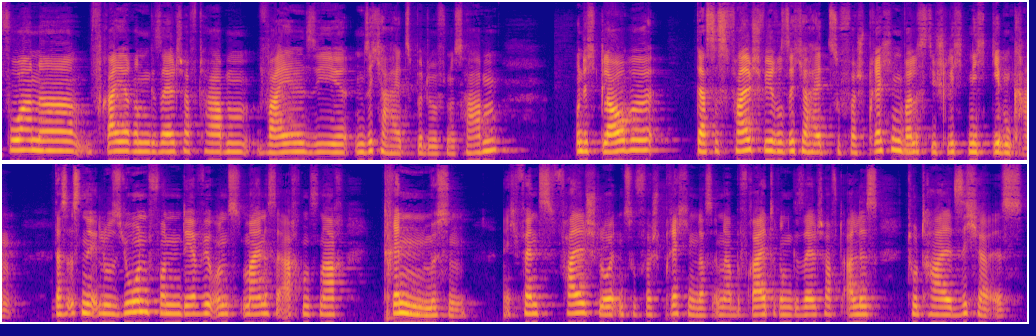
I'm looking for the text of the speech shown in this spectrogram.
vor einer freieren Gesellschaft haben, weil sie ein Sicherheitsbedürfnis haben. Und ich glaube, dass es falsch wäre, Sicherheit zu versprechen, weil es die schlicht nicht geben kann. Das ist eine Illusion, von der wir uns meines Erachtens nach trennen müssen. Ich fände es falsch, Leuten zu versprechen, dass in einer befreiteren Gesellschaft alles total sicher ist.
